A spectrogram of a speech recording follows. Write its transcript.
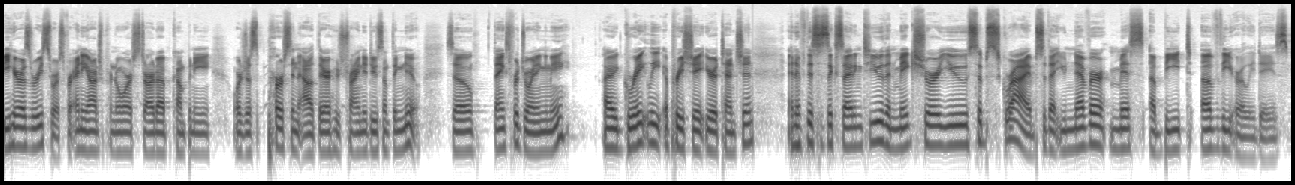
be here as a resource for any entrepreneur, startup, company, or just person out there who's trying to do something new. So, thanks for joining me. I greatly appreciate your attention. And if this is exciting to you, then make sure you subscribe so that you never miss a beat of the early days.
